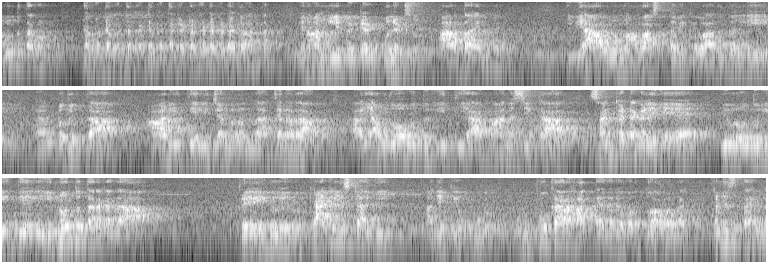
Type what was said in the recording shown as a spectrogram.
ಗುಂಡು ತಗೊಂಡು ಟಗ ಟಗ ಟಗ ಟಗ ಟಗ ಟಗ ಟಗ ಅಂತ. ಏನು ಅನ್ಲಿಮಿಟೆಡ್ ಬುಲೆಟ್ಸು ಆರ್ತಾ ಇರಬೇಕು. ಇವ್ಯಾವನ್ನು ಅವಾಸ್ತವಿಕವಾದದಲ್ಲಿ ಬದುಕ್ತಾ, ಆ ರೀತಿಯಲ್ಲಿ ಜನರನ್ನು, ಜನರ ಯಾವುದೋ ಒಂದು ರೀತಿಯ ಮಾನಸಿಕ ಸಂಕಟಗಳಿಗೆ ಇವರು ಒಂದು ರೀತಿಯಲ್ಲಿ ಇನ್ನೊಂದು ತರಹದ, ಪ್ರೇ, ಇದು ಏನು, ಕ್ಯಾಟಲಿಸ್ಟ್ ಆಗಿ ಅದಕ್ಕೆ ಉಪಕಾರ ಉಪ್ಪು ಖಾರ ಹಾಕ್ತಾ ಇದ್ದಾರೆ ಹೊರತು ಅವನ್ನ ತಣಿಸ್ತಾ ಇಲ್ಲ.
